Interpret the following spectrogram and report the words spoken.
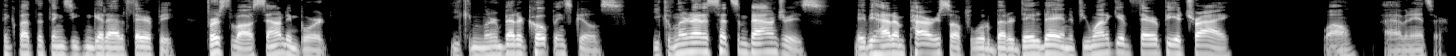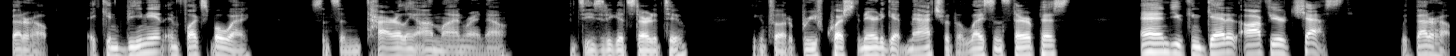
Think about the things you can get out of therapy. First of all, a sounding board. You can learn better coping skills. You can learn how to set some boundaries, maybe how to empower yourself a little better day to day. And if you want to give therapy a try, well, I have an answer BetterHelp, a convenient and flexible way since entirely online right now. It's easy to get started too. You can fill out a brief questionnaire to get matched with a licensed therapist, and you can get it off your chest with BetterHelp.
